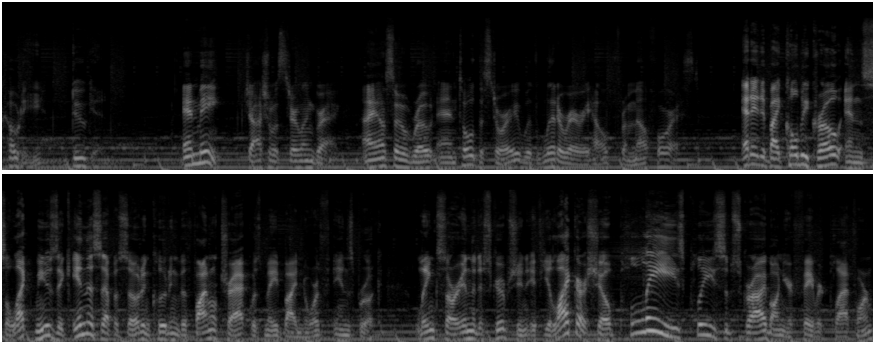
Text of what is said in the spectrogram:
Cody Dugan. And me, Joshua Sterling Bragg. I also wrote and told the story with literary help from Mel Forrest. Edited by Colby Crow, and select music in this episode, including the final track, was made by North Innsbruck. Links are in the description. If you like our show, please, please subscribe on your favorite platform.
